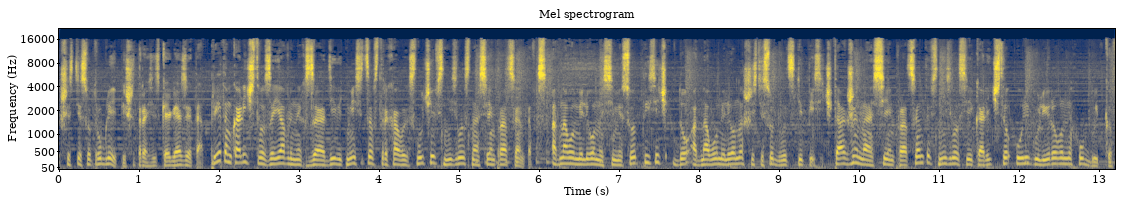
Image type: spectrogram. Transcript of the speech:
600 рублей, пишет российская газета. При этом количество заявленных за 9 месяцев страховых случаев снизилось на 7%, с 1 миллиона 700 тысяч до 1 миллиона 620 тысяч. Также на 7% снизилось и количество урегулированных убытков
